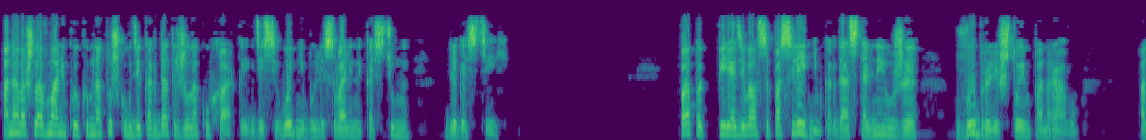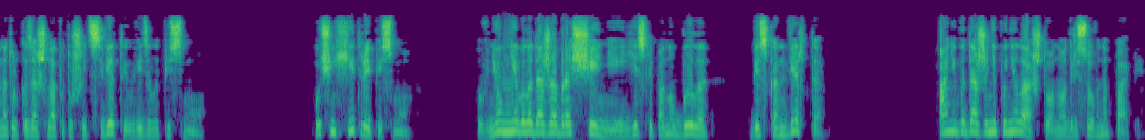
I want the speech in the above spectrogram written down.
Она вошла в маленькую комнатушку, где когда-то жила кухарка, и где сегодня были свалены костюмы для гостей. Папа переодевался последним, когда остальные уже выбрали, что им по нраву. Она только зашла потушить свет и увидела письмо. Очень хитрое письмо. В нем не было даже обращения, и если бы оно было без конверта, Аня бы даже не поняла, что оно адресовано папе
